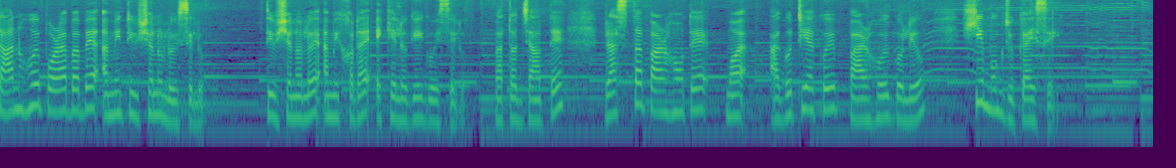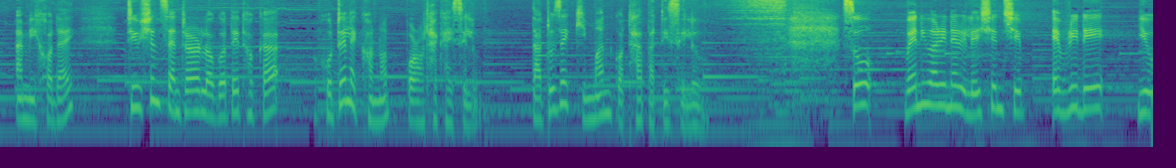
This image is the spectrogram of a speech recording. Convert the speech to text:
টান হৈ পৰাৰ বাবে আমি টিউশ্যনো লৈছিলোঁ। টিউশ্যনলৈ আমি সদায় একেলগেই গৈছিলোঁ। বাটত যাওঁতে ৰাস্তা পাৰ হওঁতে মই আগতীয়াকৈ পাৰ হৈ গ'লেও সি মোক জোকাইছিল। আমি সদায় টিউশ্যন চেণ্টাৰৰ লগতে থকা হোটেল এখনত পৰঠা খাইছিলোঁ। তাতো যে কিমান কথা পাতিছিলোঁ। So' when you are in a relationship every day you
